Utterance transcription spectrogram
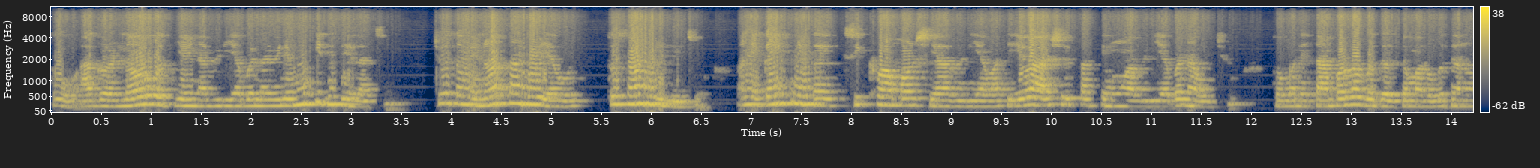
તો આગળ નવ અધ્યાયના વિડિયા બનાવીને મૂકી દીધેલા છે. જો તમે ન સાંભળ્યા હોય, તો સાંભળી લેજો. અને કંઈક ને કંઈક શીખવા મળશે આ વિડિયામાંથી, એવા આશય સાથે હું આ વિડિયા બનાવું છું. તો મને સાંભળવા બદલ તમારો બધાનો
